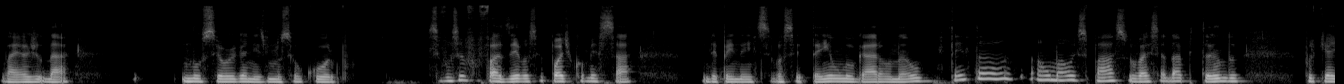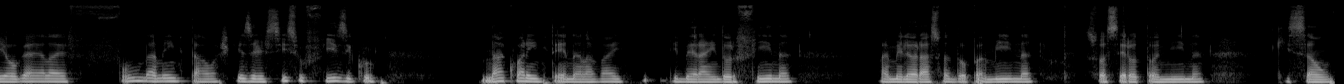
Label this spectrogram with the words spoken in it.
vai ajudar no seu organismo, no seu corpo. Se você for fazer, você pode começar independente se você tem um lugar ou não, tenta arrumar um espaço, vai se adaptando, porque a yoga ela é fundamental. Acho que exercício físico na quarentena ela vai liberar endorfina, vai melhorar sua dopamina, sua serotonina, que são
